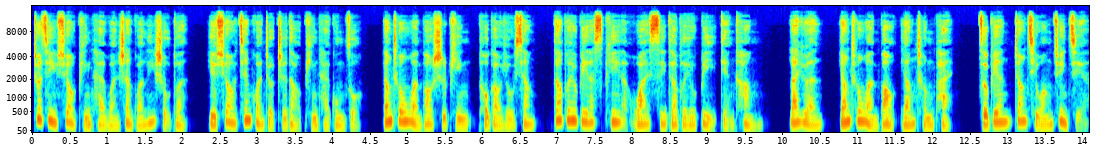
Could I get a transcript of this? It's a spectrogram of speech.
这既需要平台完善管理手段，也需要监管者指导平台工作。羊城晚报时评投稿邮箱。wbspycwb 点 com，来源：羊城晚报羊城派，责编：张琪、王俊杰。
